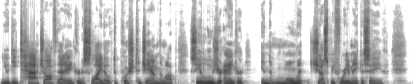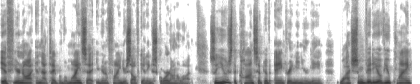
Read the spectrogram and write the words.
you detach off that anchor to slide out to push to jam them up. So you lose your anchor in the moment just before you make a save. If you're not in that type of a mindset, you're going to find yourself getting scored on a lot. So use the concept of anchoring in your game. Watch some video of you playing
